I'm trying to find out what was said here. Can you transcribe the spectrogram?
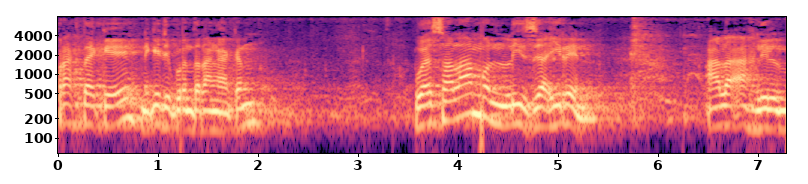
prakteke niki dipun terangaken wasalamun li zairin ala ahlil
